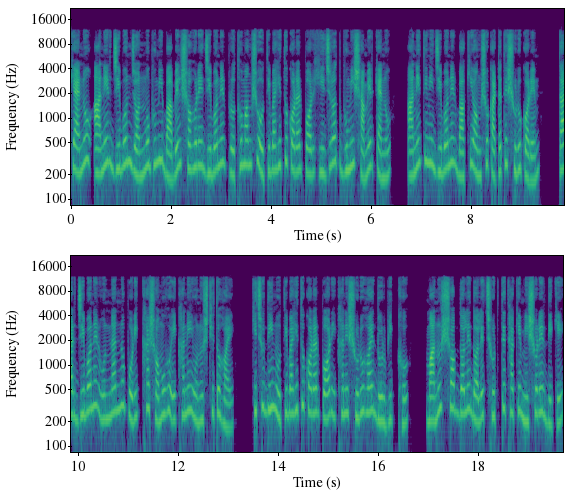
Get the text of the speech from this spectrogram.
কেন আনের জীবন জন্মভূমি বাবেল শহরে জীবনের প্রথমাংশ অতিবাহিত করার পর হিজরত ভূমি শামের কেন? আনে তিনি জীবনের বাকি অংশ কাটাতে শুরু করেন। তার জীবনের অন্যান্য পরীক্ষা সমূহ এখানেই অনুষ্ঠিত হয়। কিছু দিন অতিবাহিত করার পর এখানে শুরু হয় দুর্ভিক্ষ। মানুষ সব দলে দলে ছুটতে থাকে মিশরের দিকে।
